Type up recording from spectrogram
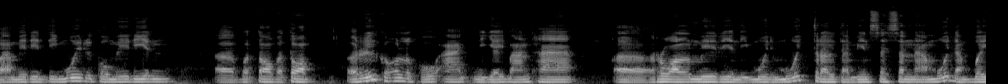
បាទមេរៀនទី1ឬក៏មេរៀនបន្តបន្ទាប់ ឬក៏លោកគ្រូអាចនិយាយបានថារាល់មេរៀននីមួយៗត្រូវតែមាន session ណាមួយដើម្បី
